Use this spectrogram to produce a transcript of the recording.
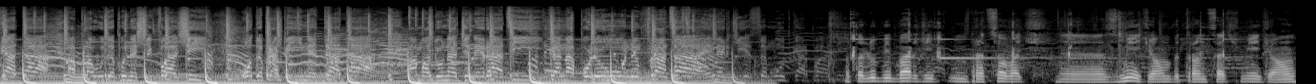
gata. Aplaudă până și falșii O dă prea bine data Am adunat generații Ca Napoleon în Franța. Energie să mut No to lubię bardziej pracować e, z miedzią, wytrącać miedzią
